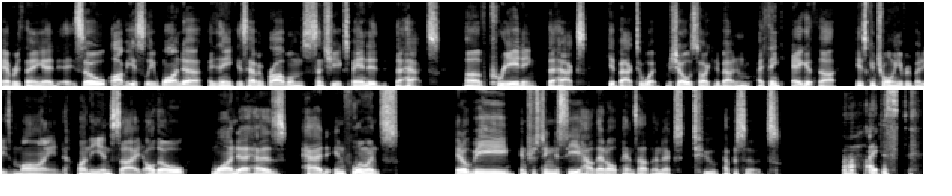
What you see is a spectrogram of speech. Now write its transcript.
everything. And eh, so obviously, Wanda, I think, is having problems since she expanded the hex of creating the hex. Get back to what Michelle was talking about. And I think Agatha is controlling everybody's mind on the inside. Although Wanda has had influence, it'll be interesting to see how that all pans out in the next two episodes. Uh, I just,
